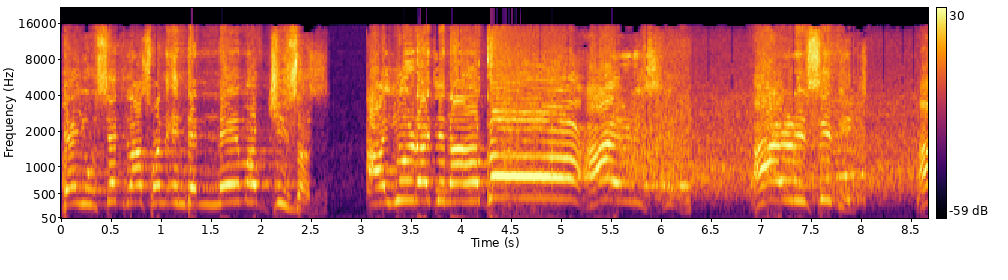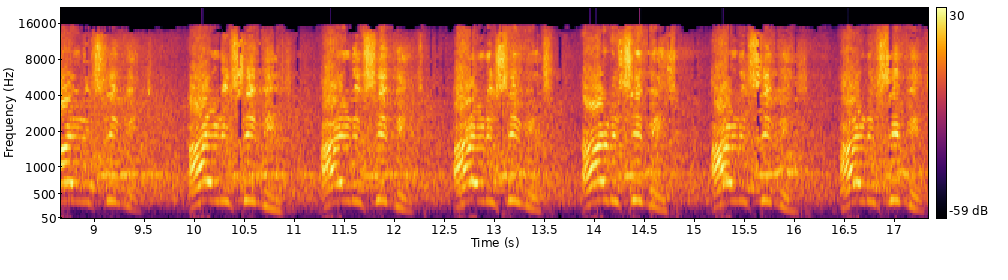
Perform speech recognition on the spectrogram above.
Then you say the last one in the name of Jesus. Are you ready now? Go! I receive it. I receive it. I receive it. I receive it. I receive it. I receive it. I receive it. I receive it. I receive it.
